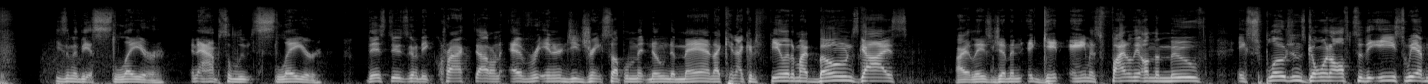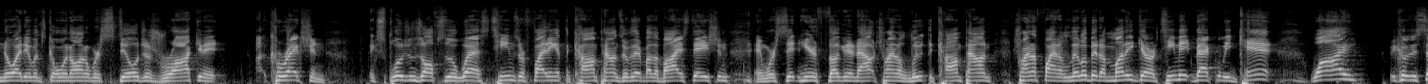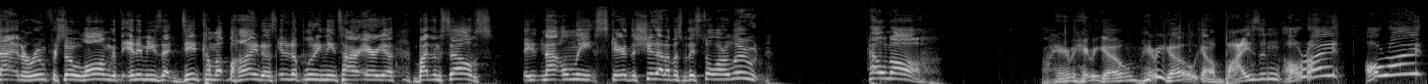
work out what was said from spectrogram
he's to be a slayer. An absolute slayer. This dude's gonna be cracked out on every energy drink supplement known to man. I can I can feel it in my bones, guys. All right, ladies and gentlemen, Get Aim is finally on the move. Explosions going off to the east. We have no idea what's going on, and we're still just rocking it. Uh, correction. Explosions off to the west. Teams are fighting at the compounds over there by the buy station, and we're sitting here thugging it out, trying to loot the compound, trying to find a little bit of money, get our teammate back, but we can't. Why? because we sat in a room for so long that the enemies that did come up behind us ended up looting the entire area by themselves. They not only scared the shit out of us, but they stole our loot. Hell no. Oh, here, here we go. Here we go. We got a bison. All right. All right.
